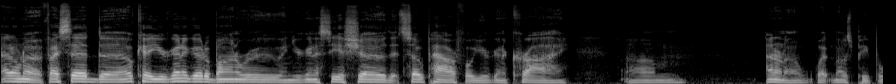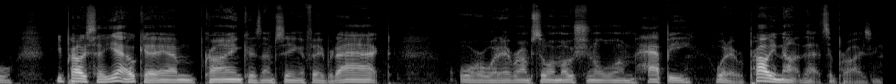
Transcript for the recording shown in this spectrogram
I don't know if I said, uh, okay, you're going to go to Bonnaroo and you're going to see a show that's so powerful you're going to cry. Um, I don't know what most people. You probably say, yeah, okay, I'm crying because I'm seeing a favorite act, or whatever. I'm so emotional, I'm happy, whatever. Probably not that surprising.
